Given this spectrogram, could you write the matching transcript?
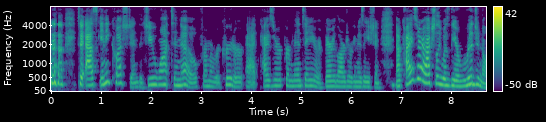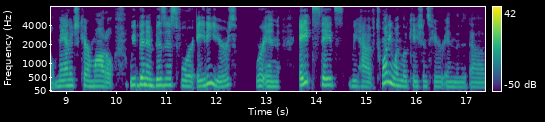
to ask any question that you want to know from a recruiter at Kaiser Permanente or a very large organization. Now, Kaiser actually was the original managed care model. We've been in business for 80 years. We're in eight states. We have 21 locations here in the uh,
